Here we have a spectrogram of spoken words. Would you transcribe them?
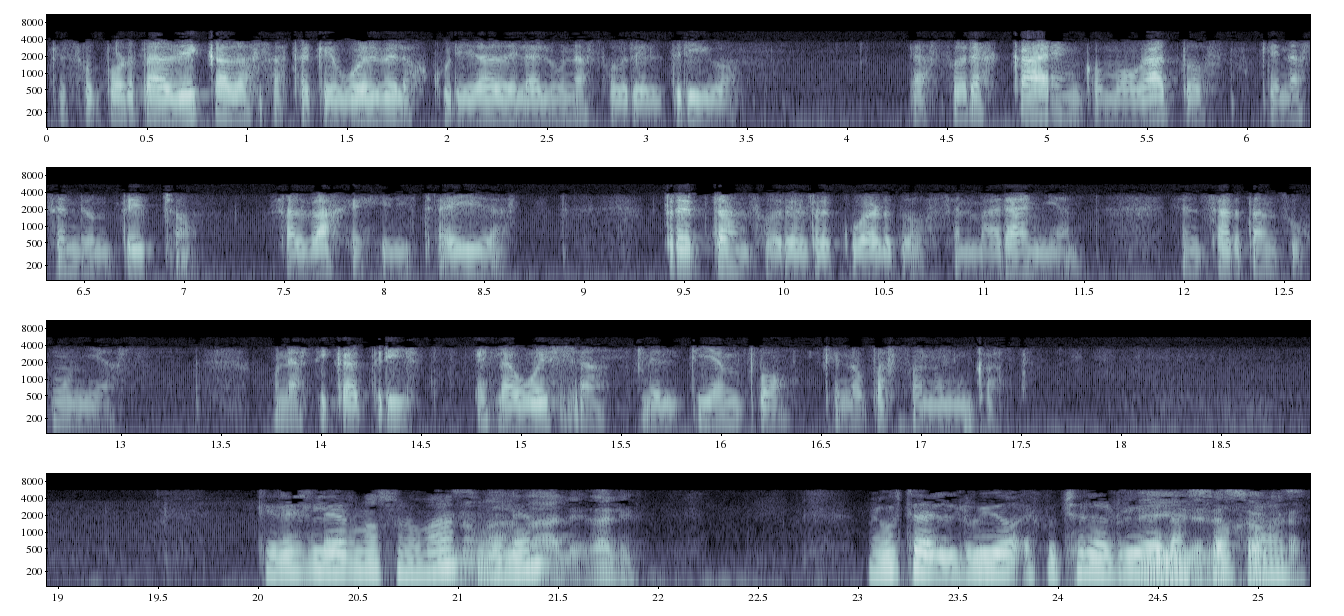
que soporta décadas hasta que vuelve la oscuridad de la luna sobre el trigo. Las horas caen como gatos que nacen de un techo, salvajes y distraídas. Reptan sobre el recuerdo, se enmarañan, ensartan sus uñas. Una cicatriz es la huella del tiempo que no pasó nunca. ¿Querés leernos uno más, No más, Belén? dale, dale. Me gusta el ruido, escuchar el ruido Sí, de, las de las hojas. hojas.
